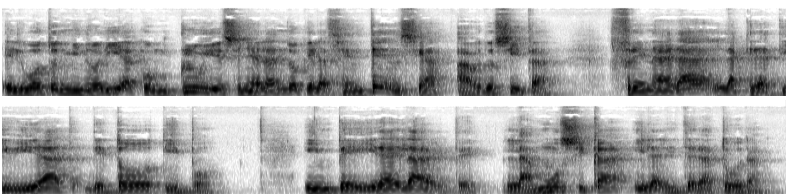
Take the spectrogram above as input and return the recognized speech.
el voto en minoría concluye señalando que la sentencia, abro cita, frenará la creatividad de todo tipo, impedirá el arte, la música y la literatura.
